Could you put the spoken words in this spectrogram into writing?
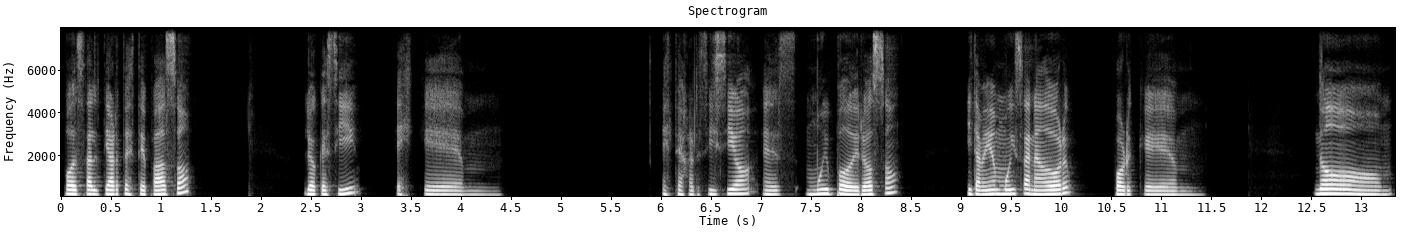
puedes saltearte este paso. Lo que sí es que mm, este ejercicio es muy poderoso y también muy sanador porque mm, no,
